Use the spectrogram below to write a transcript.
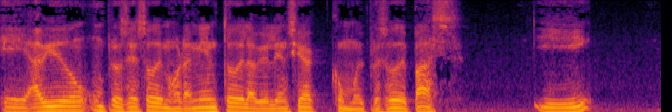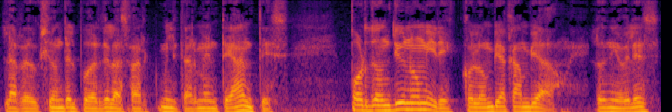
Eh, ha habido un proceso de mejoramiento de la violencia como el proceso de paz y la reducción del poder de las FARC militarmente antes. Por donde uno mire, Colombia ha cambiado. Los niveles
